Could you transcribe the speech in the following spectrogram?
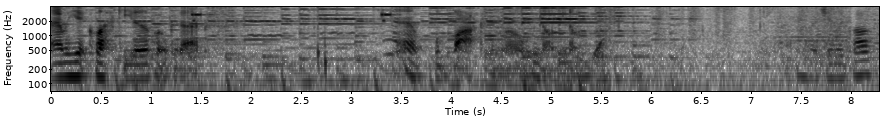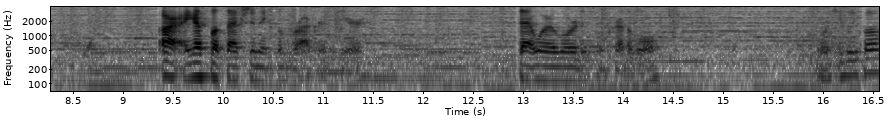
And we get Klefki to the Pokedex. Box him though. We don't need him. Jigglypuff. Alright, I guess let's actually make some progress here. That Warlord is incredible. More Jigglypuff?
